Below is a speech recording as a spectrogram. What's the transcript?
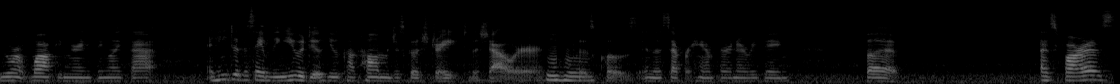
we weren't walking or anything like that. And he did the same thing you would do. He would come home and just go straight to the shower, Mhm. put his clothes in a separate hamper and everything. But as far as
